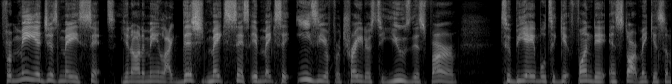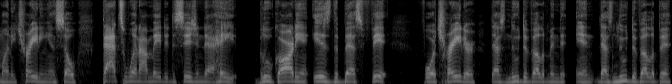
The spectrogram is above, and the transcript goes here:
for me, it just made sense. You know what I mean? Like, this makes sense. It makes it easier for traders to use this firm to be able to get funded and start making some money trading. And so that's when I made a decision that, hey, Blue Guardian is the best fit for a trader that's new development and that's new developing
